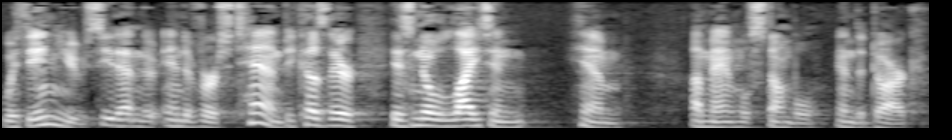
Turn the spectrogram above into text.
within you. See that in the end of verse 10. Because there is no light in him, a man will stumble in the dark.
